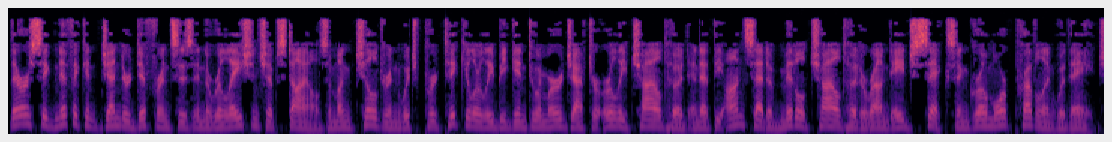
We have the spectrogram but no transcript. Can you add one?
there are significant gender differences in the relationship styles among children which particularly begin to emerge after early childhood and at the onset of middle childhood around age 6 and grow more prevalent with age.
